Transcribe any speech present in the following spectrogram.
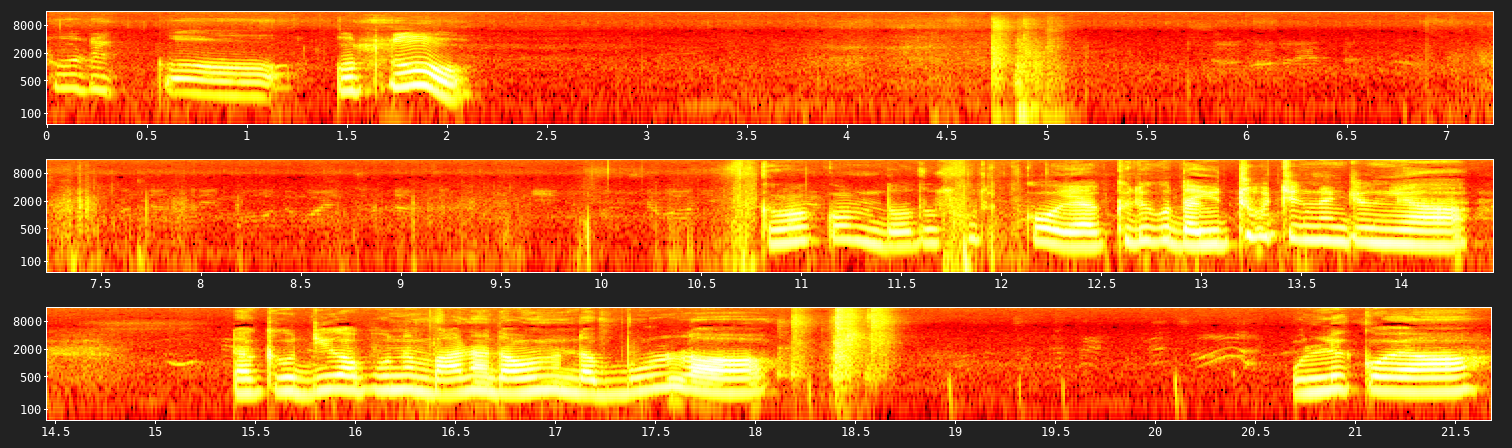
소리 꺼. 껐어. 그럴 거면 너도 소리 꺼. 야, 그리고 나 유튜브 찍는 중이야. 나 그거 네가 보는 만화 나오면 나 몰라. 올릴 거야.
